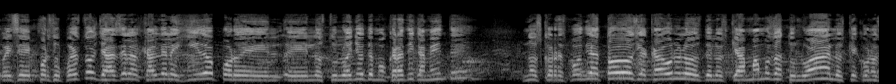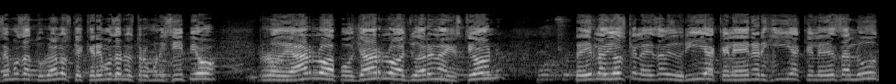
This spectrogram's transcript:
pues eh, por supuesto, ya es el alcalde elegido por el, eh, los tulueños democráticamente nos corresponde a todos y a cada uno de los, que amamos a Tuluá, los que conocemos a Tuluá, los que queremos a nuestro municipio, rodearlo, apoyarlo, ayudar en la gestión, pedirle a Dios que le dé sabiduría, que le dé energía, que le dé salud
